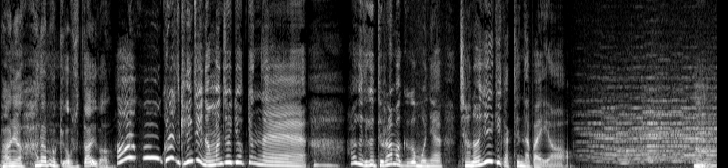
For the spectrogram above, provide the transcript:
반이 하나밖에 없었다 아이가. 아이고 그래도 굉장히 낭만적이었겠네. 아이고 그 드라마 그거 뭐냐 전원일기 같았나 봐요. 음.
